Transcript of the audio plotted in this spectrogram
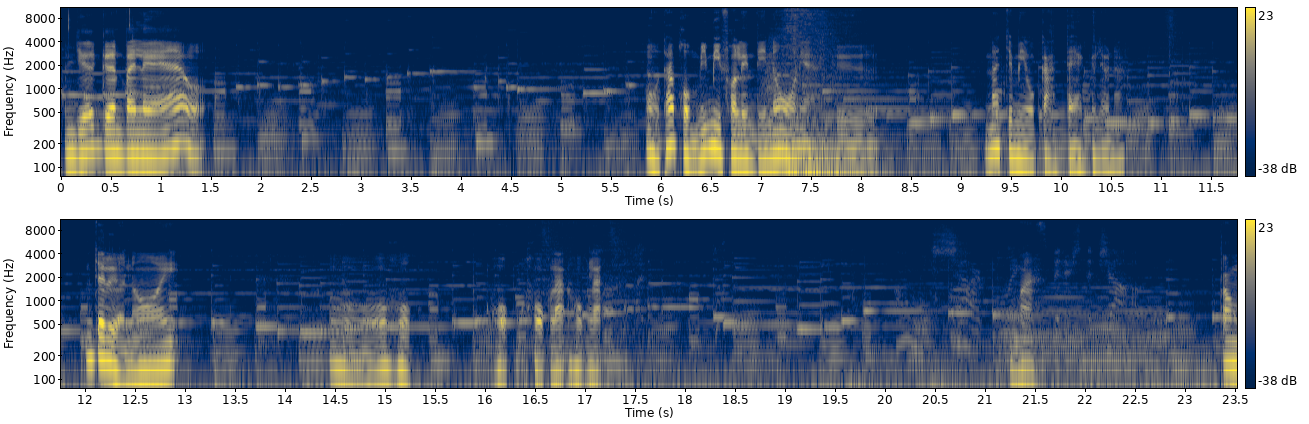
มันเยอะเกินไปแล้ว โอ้ถ้าผมไม่มีฟอเรนติโนเนี่ย คือ น่าจะมีโอกาสแตกไปแล้วนะ มันจะเหลือน้อย โอ้โหหกหกหกละหกละ Only sharp ต้อง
